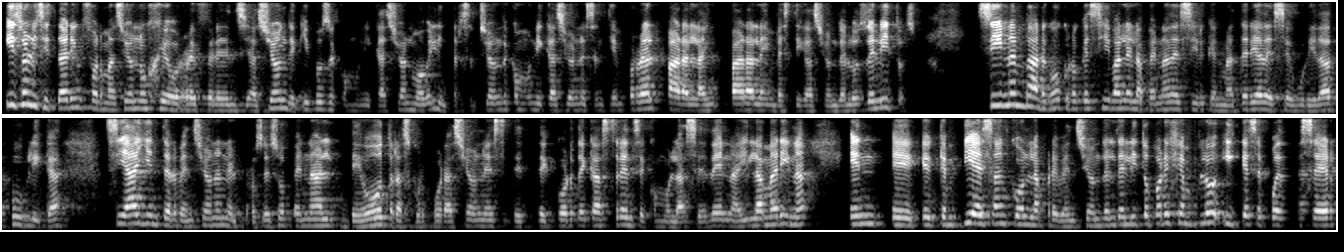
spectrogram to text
y solicitar información o georreferenciación de equipos de comunicación móvil, intercepción de comunicaciones en tiempo real para la, para la investigación de los delitos. Sin embargo, creo que sí vale la pena decir que en materia de seguridad pública, si hay intervención en el proceso penal de otras corporaciones de, corte castrense como la Sedena y la Marina, eh, que, empiezan con la prevención del delito, por ejemplo, y que se puede hacer,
